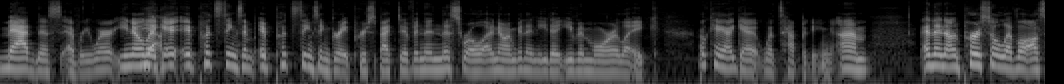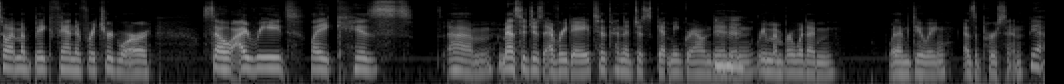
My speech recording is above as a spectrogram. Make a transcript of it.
madness everywhere. You know, like it, it puts things in it puts things in great perspective. And in this role, I know I'm going to need it even more. Like, okay, I get what's happening. Um, and then on a personal level, also, I'm a big fan of Richard Rohr. So I read like his um, messages every day to kind of just get me grounded and remember what I'm what I'm doing as a person. Yeah,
